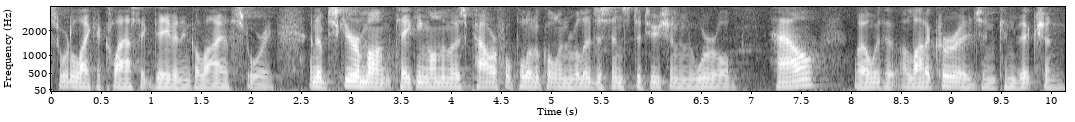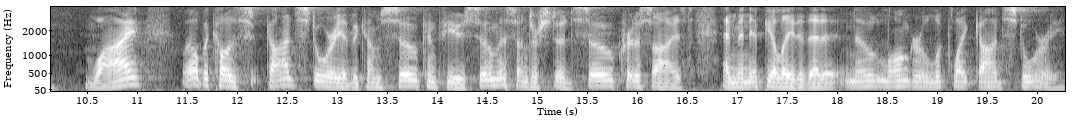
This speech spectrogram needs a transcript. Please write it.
sort of like a classic David and Goliath story. An obscure monk taking on the most powerful political and religious institution in the world. How? Well, with a, lot of courage and conviction. Why? Well, because God's story had become so confused, so misunderstood, so criticized and manipulated that it no longer looked like God's story.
